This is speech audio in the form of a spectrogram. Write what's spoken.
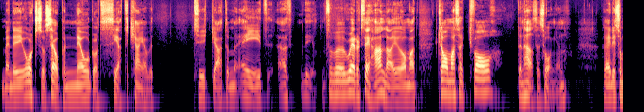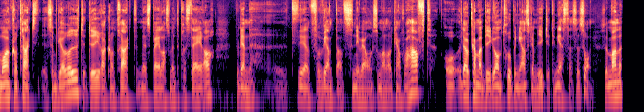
men det är också så på något sätt kan jag väl tycka att de är i ett, att det, för Red Hawks handlar ju om att klarar man sig kvar den här säsongen så är det så många kontrakt som går ut, dyra kontrakt med spelare som inte presterar på den, till den förväntansnivån som man har kanske haft. Och då kan man bygga om truppen ganska mycket till nästa säsong. Så man,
